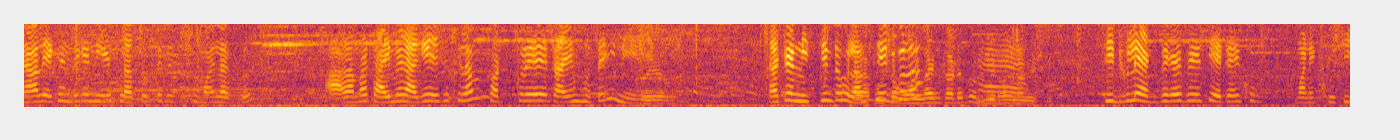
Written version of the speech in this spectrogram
নাহলে এখান থেকে নিয়ে ফিল করতে একটু সময় লাগতো। আর আমরা টাইমের আগে এসেছিলাম ফট করে টাইম হতেই নিয়ে। একটা নিশ্চিন্ত হলাম সিটগুলো সিটগুলো এক জায়গায় পেয়েছি এটাই খুব মানে খুশি।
